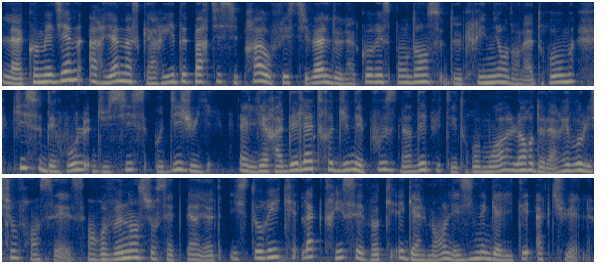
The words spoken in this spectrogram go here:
La comédienne Ariane Ascaride participera au Festival de la correspondance de Grignan dans la Drôme qui se déroule du 6 au 10 juillet. Elle lira des lettres d'une épouse d'un député dromois lors de la Révolution française. En revenant sur cette période historique, l'actrice évoque également les inégalités actuelles.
